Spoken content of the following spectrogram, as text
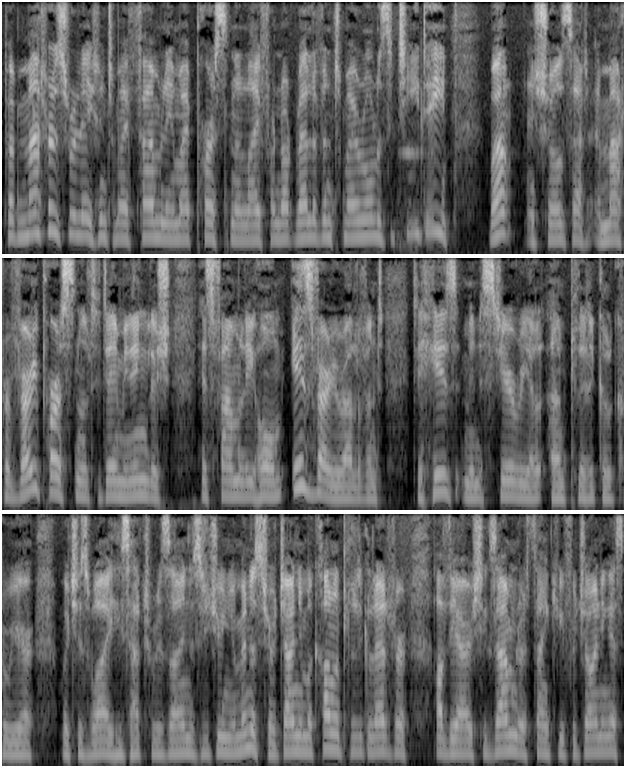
but matters relating to my family and my personal life are not relevant to my role as a TD. Well, it shows that a matter very personal to Damien English, his family home, is very relevant to his ministerial and political career, which is why he's had to resign as a junior minister. Daniel McConnell, political editor of the Irish Examiner, thank you for joining us.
